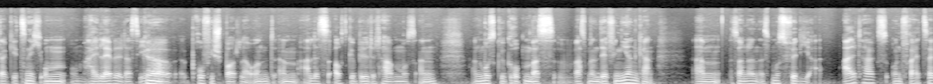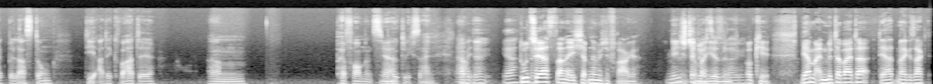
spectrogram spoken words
da geht es nicht um, um High Level, dass jeder genau. Profisportler und ähm, alles ausgebildet haben muss an, an Muskelgruppen, was, was man definieren kann. Ähm, sondern es muss für die Alltags- und Freizeitbelastung die adäquate ähm, Performance ja. möglich sein. Ja. Ja, du zuerst, dann ich. habe nämlich eine Frage. Nee, ich stelle mal hier sind. Frage. Okay. Wir haben einen Mitarbeiter, der hat mal gesagt,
